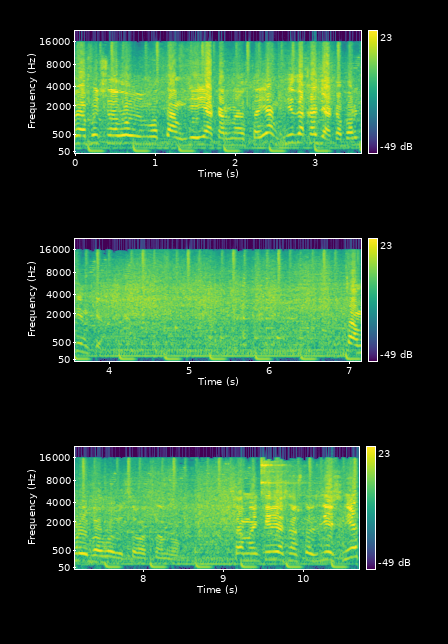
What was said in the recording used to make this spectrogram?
Мы обычно ловим вот там, где якорная стоянка, не заходя к абординке. Там рыба ловится в основном. Самое интересное, что здесь нет,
